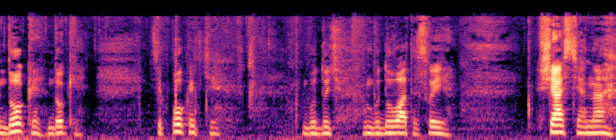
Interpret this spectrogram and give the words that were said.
доки, доки ці покидьки будуть будувати свої щастя на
